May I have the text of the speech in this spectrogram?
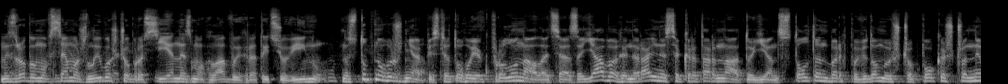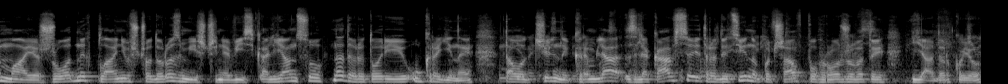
Ми зробимо все можливе, щоб Росія не змогла виграти цю війну. Наступного ж дня, після того як пролунала ця заява, генеральний секретар НАТО Єнс Столтенберг повідомив, що поки що немає жодних планів щодо розміщення військ альянсу на території України. Та от чільник Кремля злякався і традиційно почав погрожувати ядеркою.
